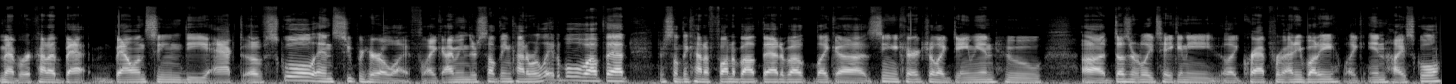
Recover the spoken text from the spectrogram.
member kind of ba balancing the act of school and superhero life. Like, I mean, there's something kind of relatable about that. There's something kind of fun about that, about like uh, seeing a character like Damian who uh, doesn't really take any like crap from anybody like in high school.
